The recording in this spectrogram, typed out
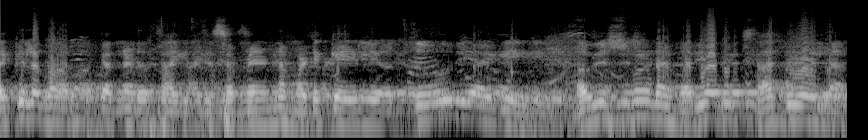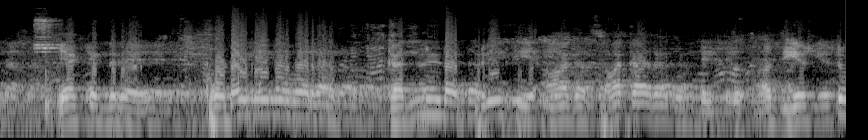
ಅಖಿಲ ಭಾರತ ಕನ್ನಡ ಸಾಹಿತ್ಯ ಸಮ್ಮೇಳನ ಮಡಿಕೆಯಲ್ಲಿ ಅದ್ದೂರಿಯಾಗಿ ಅವಿಸ್ಮರಣೆ ಮರೆಯೋದಕ್ಕೆ ಸಾಧ್ಯವೇ ಇಲ್ಲ. ಯಾಕೆಂದ್ರೆ ಕೊಡಗಿನವರ ಕನ್ನಡ ಪ್ರೀತಿ ಆಗ ಸಾಕಾರಗೊಂಡಿತ್ತು. ಅದು ಎಷ್ಟು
